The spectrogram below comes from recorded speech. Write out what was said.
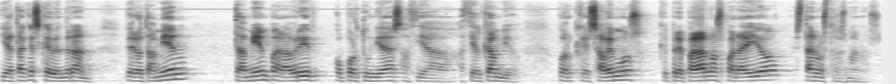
y ataques que vendrán, pero también, también para abrir oportunidades hacia, hacia el cambio, porque sabemos que prepararnos para ello está en nuestras manos.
